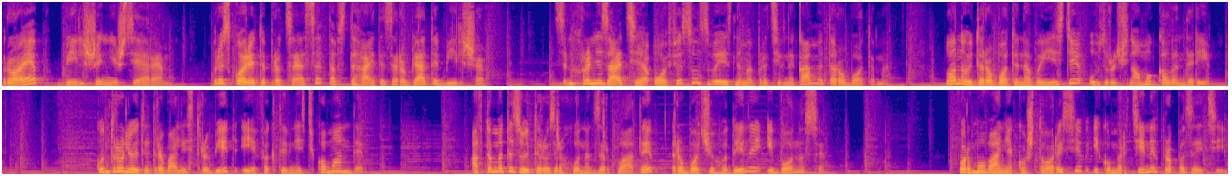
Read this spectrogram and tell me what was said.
РОЕП більше, ніж CRM. Прискорюйте процеси та встигайте заробляти більше. Синхронізація офісу з виїзними працівниками та роботами. Плануйте роботи на виїзді у зручному календарі. Контролюйте тривалість робіт і ефективність команди. Автоматизуйте розрахунок зарплати, робочі години і бонуси. Формування кошторисів і комерційних пропозицій.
